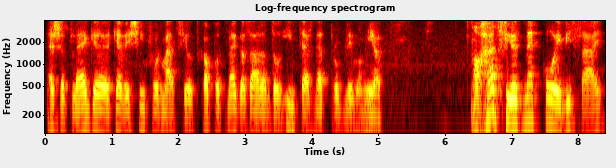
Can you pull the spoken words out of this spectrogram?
esetleg eh, kevés információt kapott meg az állandó internet probléma miatt. A Hatfield McCoy viszály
